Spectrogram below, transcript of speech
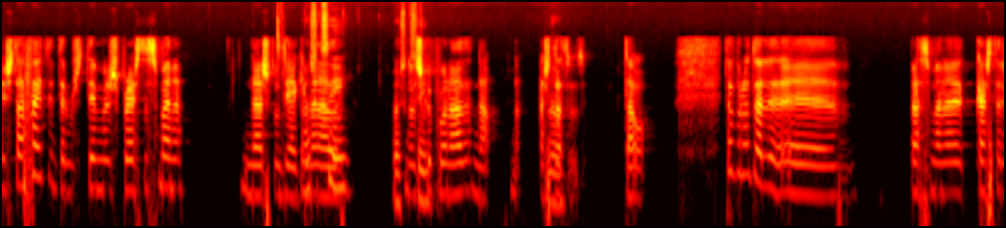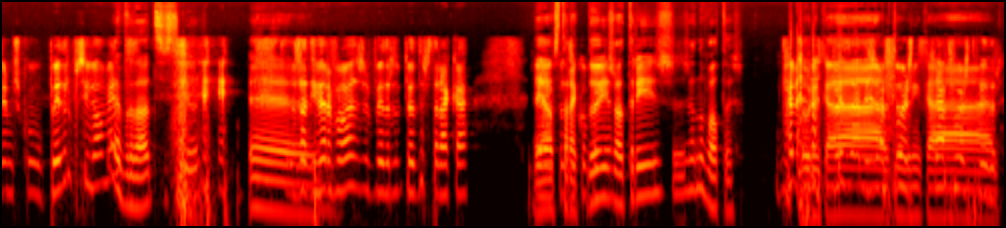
está feito em termos de temas para esta semana. Acho que não tem aqui Acho mais nada. sim. Acho Não escapou nada? Não, não. Acho Não. que está tudo. Está bom. Então pronto, olha, uh, para a semana cá estaremos com o Pedro, possivelmente. É verdade, sim senhor. Se já tiver voz, o Pedro, Pedro estará cá. É, uh, o strike 2 ou 3, já não voltas. Estou a brincar, já, foste, já foste, Pedro.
